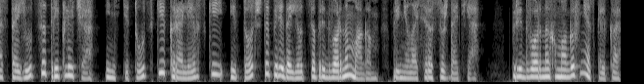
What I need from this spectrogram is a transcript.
Остаются три ключа — институтский, королевский и тот, что передается придворным магам, принялась рассуждать я. Придворных магов несколько,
